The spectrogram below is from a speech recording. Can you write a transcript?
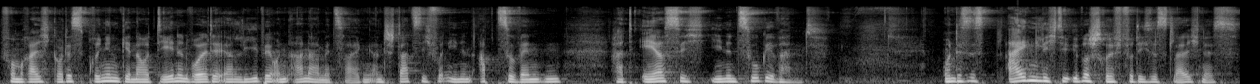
vom Reich Gottes bringen. Genau denen wollte er Liebe und Annahme zeigen. Anstatt sich von ihnen abzuwenden, hat er sich ihnen zugewandt. Und es ist eigentlich die Überschrift für dieses Gleichnis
